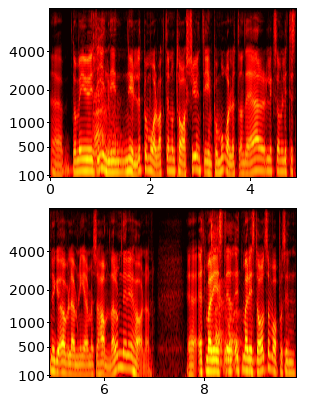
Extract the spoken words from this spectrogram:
Eh, de är ju inte inne i nyllet på målvakten, de tar sig ju inte in på mål utan det är liksom lite snygga överlämningar men så hamnar de nere i hörnen. Eh, ett, Marist ett Mariestad som var på sin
